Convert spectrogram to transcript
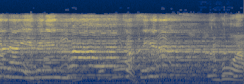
ก็ได้ไปเล่นว้าวกับเสนาชมพูอะ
